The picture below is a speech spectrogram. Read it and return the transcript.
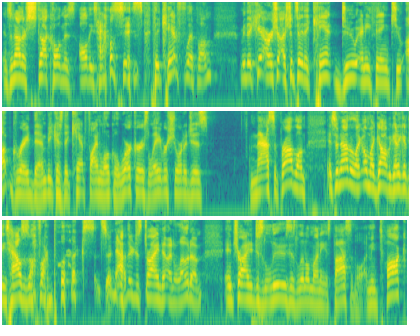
And so now they're stuck holding this, all these houses. they can't flip them. I mean, they can't, or I should say, they can't do anything to upgrade them because they can't find local workers, labor shortages, massive problem. And so now they're like, oh my God, we got to get these houses off our books. And so now they're just trying to unload them and trying to just lose as little money as possible. I mean, talk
